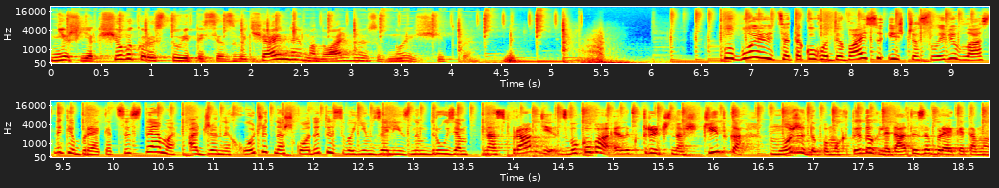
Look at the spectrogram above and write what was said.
ніж якщо ви користуєтеся звичайною мануальною зубною щіткою. Побоюються такого девайсу і щасливі власники брекет-системи, адже не хочуть нашкодити своїм залізним друзям. Насправді, звукова електрична щітка може допомогти доглядати за брекетами.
